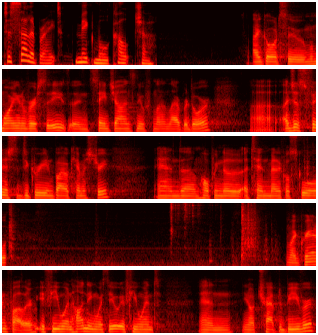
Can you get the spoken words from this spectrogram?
to celebrate Mi'kmaq culture. I go to Memorial University in St. John's, Newfoundland, Labrador. Uh, I just finished a degree in biochemistry and I'm hoping to attend medical school. My grandfather, if he went hunting with you, if he went and you know trapped a beaver,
